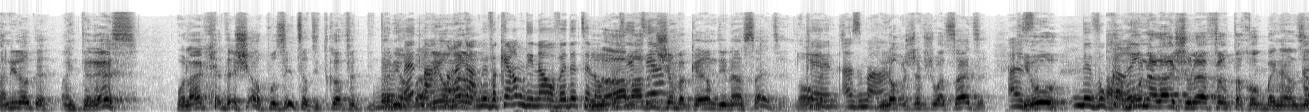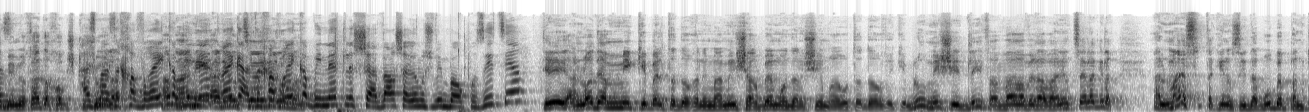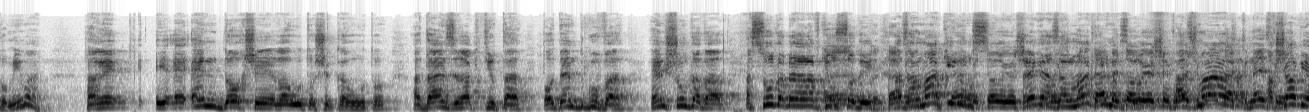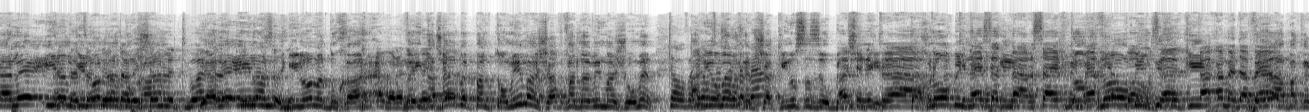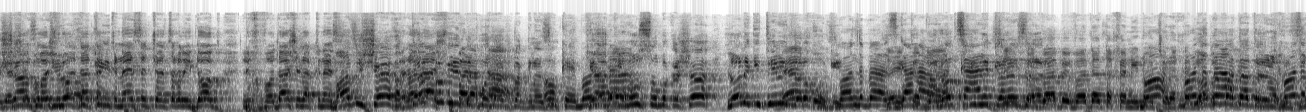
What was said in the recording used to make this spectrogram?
אני לא יודע. האינטרס, אולי כדי שהאופוזיציה תתקוף את נתניהו. באמת? אני מה- אומר- רגע, מבקר המדינה עובד אצל לא האופוזיציה? אמרתי שמבקר המדינה עשה את זה. לא כן, אומר. אז מה? אני לא חושב שהוא עשה את זה. אז כי הוא מבוקרים- אמון עליי שהוא לא יפר את החוק בעניין הזה, אז- במיוחד החוק שקשור אז אליו. מה, זה חברי אני- קבינט, אני רגע, רוצה זה חברי. קבינט לשעבר שהיום יושבים באופוזיציה? תראי, אני לא יודע מי קיבל את הדוח, אני מאמין שהרבה מאוד אנשים ראו את הדוח וקיבלו, מי שהדליף עבר עבירה, אבל אני רוצה להגיד לך, על מה עשו את הכינוס? ידברו בפנטומימה? הרי אין דוח שראו אותו, שקראו אותו, עדיין זה רק טיוטה, עוד אין תגובה, אסור לדבר עליו כי הוא סודי, אז על מה הכינוס? אז על מה אתה? בתור ראש אז מה, ועדת כנסת. עכשיו יעלה אילן גילאון לדוכן, וידבר בפנטומימה שאף אחד לא יבין מה שהוא אומר. אני אומר לכם שהכינוס הזה הוא בלתי חוקי. שנקרא, תוכנו הוא בלתי הכנסת חוקי. תוכנו יבואו. בלתי חוקי. ככה מדבר והבקשה יושב הזאת ראש היא לא ועדת חוקית. הכנסת שהיה צריך לדאוג לכבודה של הכנסת. מה זה שייך? אתם להשפלתה. בכבודה של הכנסת. אוקיי, כי הכינוס הוא בקשה לא לגיטימית ולא. חוקית. בואו נדבר על סגן לא הרמטכ"ל. ייקבע רגע. בוועדת החנינות בוא- שלכם. בוא לא נדבר-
